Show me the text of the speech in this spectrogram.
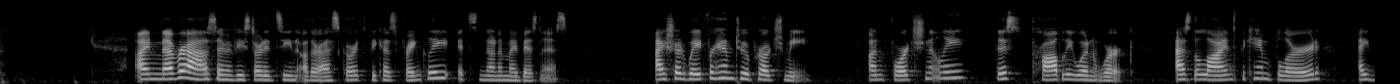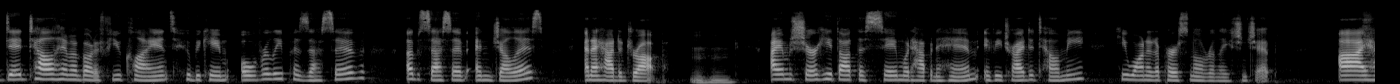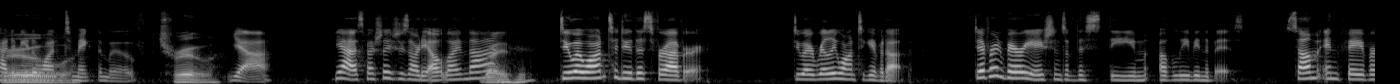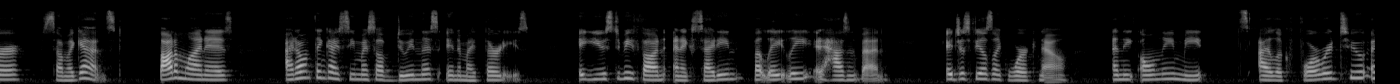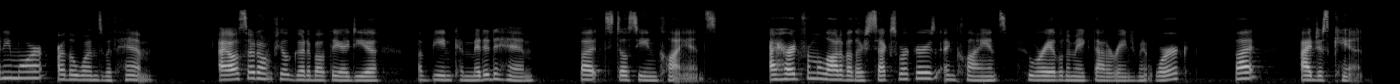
I never asked him if he started seeing other escorts because, frankly, it's none of my business. I should wait for him to approach me. Unfortunately, this probably wouldn't work. As the lines became blurred, I did tell him about a few clients who became overly possessive, obsessive, and jealous, and I had to drop. Mm-hmm. I am sure he thought the same would happen to him if he tried to tell me he wanted a personal relationship. I had to be the one to make the move. True. Yeah. Yeah, especially if she's already outlined that. Right. Mm-hmm. Do I want to do this forever? Do I really want to give it up? Different variations of this theme of leaving the biz. Some in favor, some against. Bottom line is, I don't think I see myself doing this into my 30s. It used to be fun and exciting, but lately it hasn't been. It just feels like work now. And the only meets I look forward to anymore are the ones with him. I also don't feel good about the idea of being committed to him, but still seeing clients. I heard from a lot of other sex workers and clients who were able to make that arrangement work, but I just can't.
